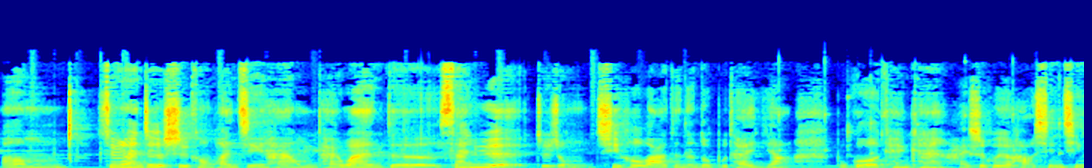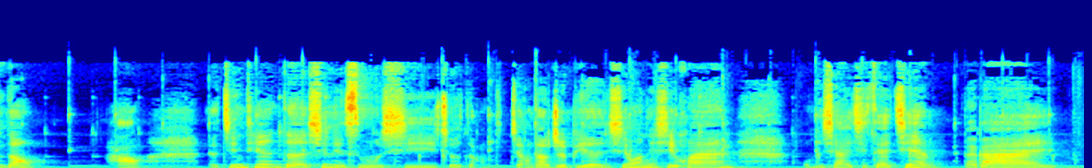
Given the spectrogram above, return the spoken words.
嗯，虽然这个时空环境和我们台湾的三月这种气候啊等等都不太一样，不过看看还是会有好心情的哦。好，那今天的心灵思慕席就讲讲到这边，希望你喜欢。我们下一集再见，拜拜。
